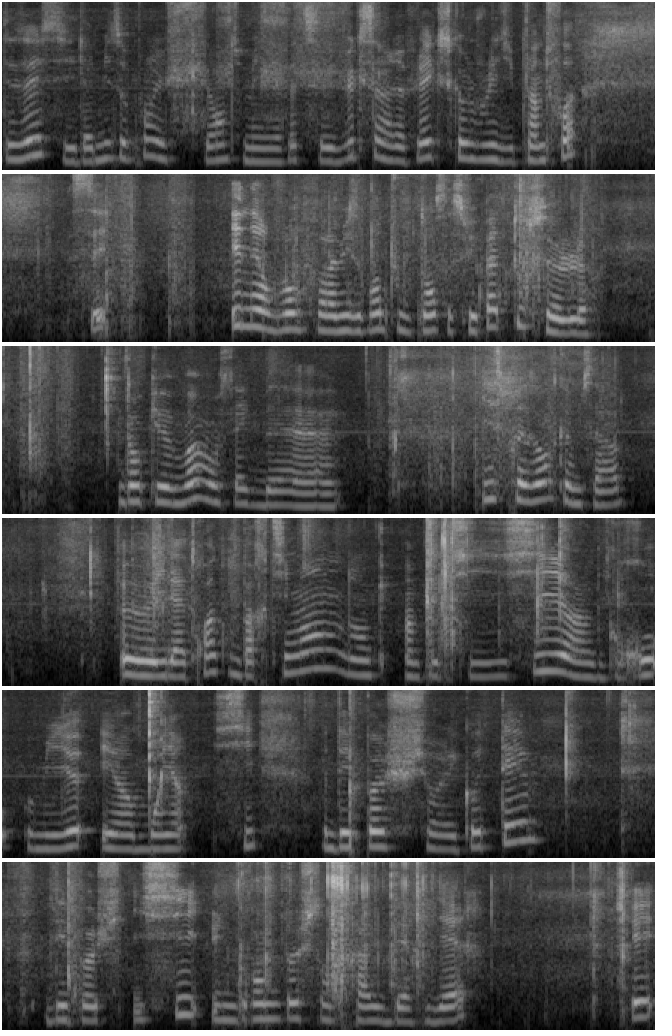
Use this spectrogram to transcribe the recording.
Désolé si la mise au point est chiante, mais en fait, vu que c'est un réflexe, comme je vous l'ai dit plein de fois, c'est énervant pour faire la mise au point tout le temps, ça se fait pas tout seul. Donc euh, moi, mon sac, bah, il se présente comme ça. Euh, il a trois compartiments, donc un petit ici, un gros au milieu et un moyen ici. Des poches sur les côtés, des poches ici, une grande poche centrale derrière et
